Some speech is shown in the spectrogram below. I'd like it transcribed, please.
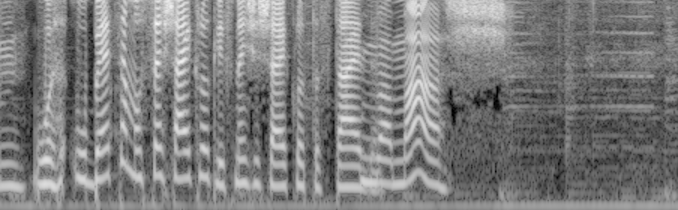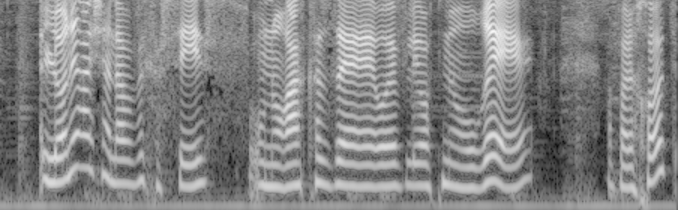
אמ, הוא, בעצם עושה שייקלוט לפני ששייקלוט עשתה את זה. ממש. לא נראה לי שנדב אבקסיס, הוא נורא כזה אוהב להיות מעורה, אבל יכול להיות...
